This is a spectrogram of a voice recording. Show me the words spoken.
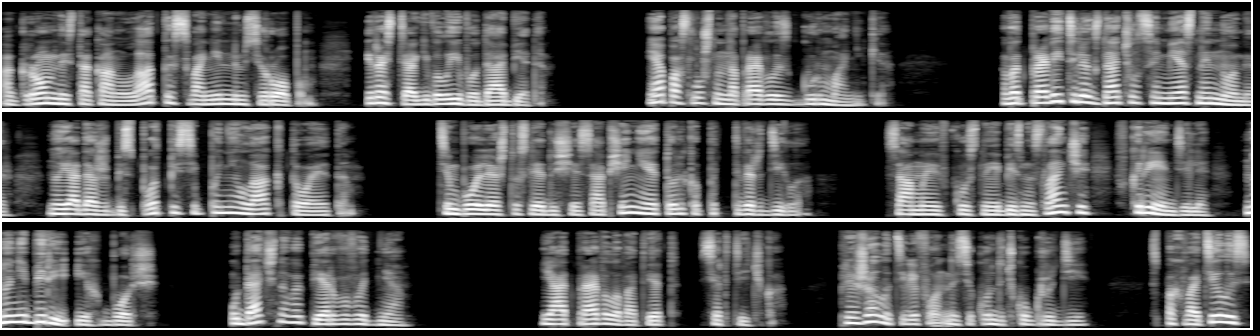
огромный стакан латте с ванильным сиропом, и растягивала его до обеда. Я послушно направилась к гурманике. В отправителях значился местный номер, но я даже без подписи поняла, кто это. Тем более, что следующее сообщение только подтвердило. Самые вкусные бизнес-ланчи в Кренделе, но не бери их борщ. Удачного первого дня. Я отправила в ответ сердечко. Прижала телефон на секундочку к груди. Спохватилась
